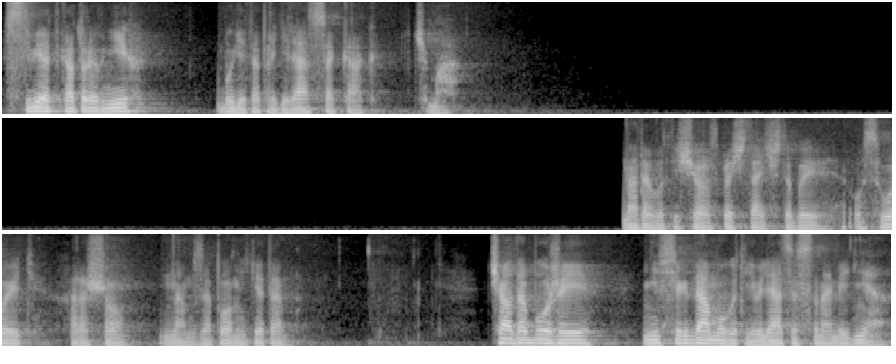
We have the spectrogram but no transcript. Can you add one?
свет, который в них, будет определяться как тьма. Надо вот еще раз прочитать, чтобы усвоить хорошо, нам запомнить это. Чада Божии не всегда могут являться сынами дня,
